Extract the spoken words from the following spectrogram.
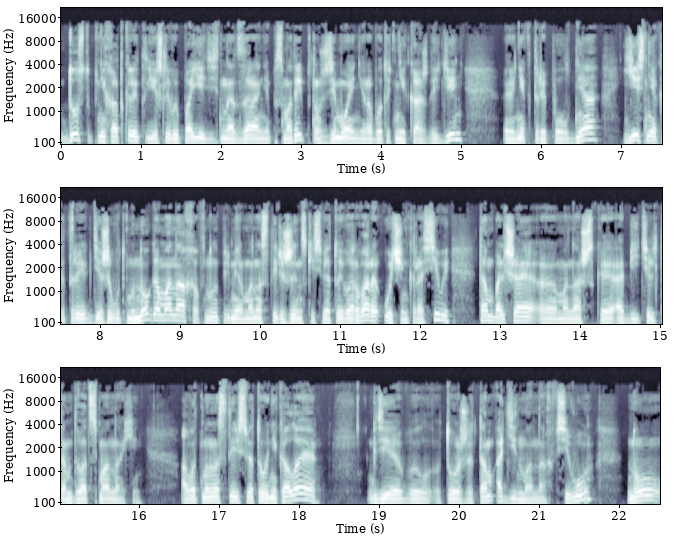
Доступ в них открыт, если вы поедете, надо заранее посмотреть, потому что зимой они работают не каждый день э, некоторые полдня. Есть некоторые, где живут много монахов. Ну, например, монастырь женский Святой Варвары, очень красивый. Там большая э, монашеская обитель, там 20 монахинь. А вот монастырь Святого Николая, где был тоже, там один монах всего. Но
